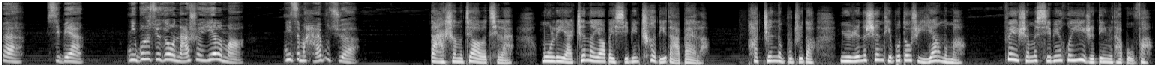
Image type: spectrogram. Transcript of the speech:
喂，席斌，你不是去给我拿睡衣了吗？你怎么还不去？大声的叫了起来。穆丽亚真的要被席斌彻底打败了。她真的不知道，女人的身体不都是一样的吗？为什么席斌会一直盯着她不放？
